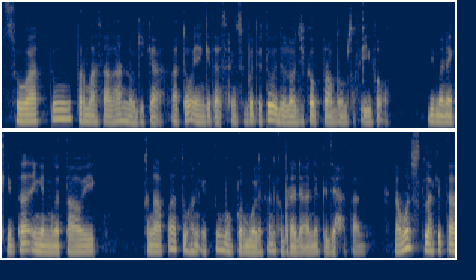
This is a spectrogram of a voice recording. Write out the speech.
suatu permasalahan logika atau yang kita sering sebut itu the logical problems of evil. Di mana kita ingin mengetahui kenapa Tuhan itu memperbolehkan keberadaannya kejahatan. Namun setelah kita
